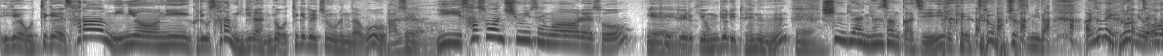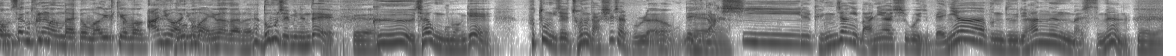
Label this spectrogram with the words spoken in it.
이게 어떻게 사람 인연이 그리고 사람 일이라는 게 어떻게 될지 모른다고. 맞아요. 이 사소한 취미 생활에서 예. 또 이렇게 연결이 되는 예. 신기한 현상까지 이렇게 들어보셨습니다. 아니 선배님 그러면 갑자기 너무 생뚱막 나요. 막 이렇게 막 아니요, 너무 아니요. 많이 나가나요? 너무 재밌는데 예. 그 제가 궁금한 게 보통 이제 저는 낚시를 잘 몰라요. 근데 네. 낚시를 굉장히 많이 하시고 이제 매니아 분들이 하는 말씀은 네. 네.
